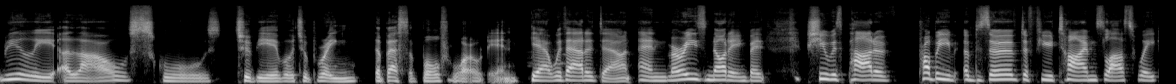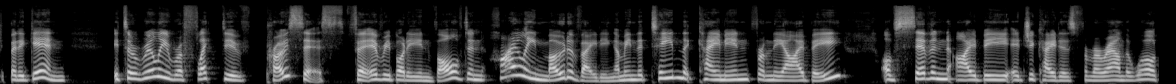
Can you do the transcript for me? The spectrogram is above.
really allow schools to be able to bring the best of both worlds in. Yeah, without a doubt. And Marie's nodding, but she was part of, probably observed a few times last week. But again, it's a really reflective process for everybody involved and highly motivating. I mean, the team that came in from the IB of seven IB educators from around the world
